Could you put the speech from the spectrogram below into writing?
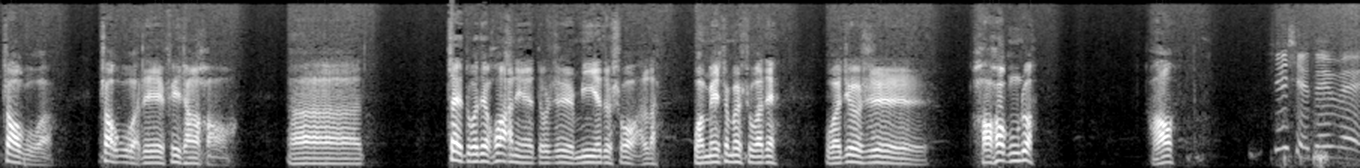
照顾我，照顾我的非常好。呃，再多的话呢，都是米娅都说完了，我没什么说的，我就是好好工作。好，谢谢 David。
